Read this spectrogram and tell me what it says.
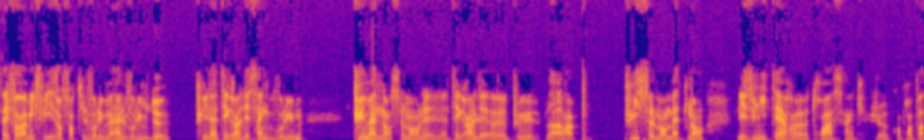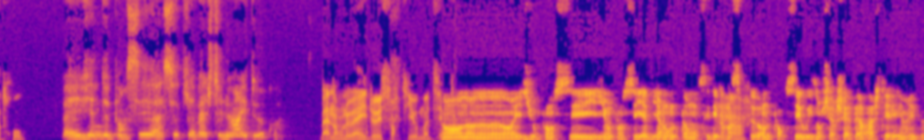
Ça, il faudra m'expliquer. Ils ont sorti le volume 1 et le volume 2, puis l'intégrale des 5 volumes, puis maintenant seulement l'intégrale, des- euh, plus, puis seulement maintenant les unitaires euh, 3 à 5. Je comprends pas trop. Bah, ils viennent de penser à ceux qui avaient acheté le 1 et 2, quoi. Bah non, le 1 et 2 est sorti au mois de septembre. Non, non, non, non, non, ils y ont pensé, ils y ont pensé il y a bien longtemps. C'est des Non, principes de vente forcée où ils ont cherché à faire racheter les 1 et 2.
